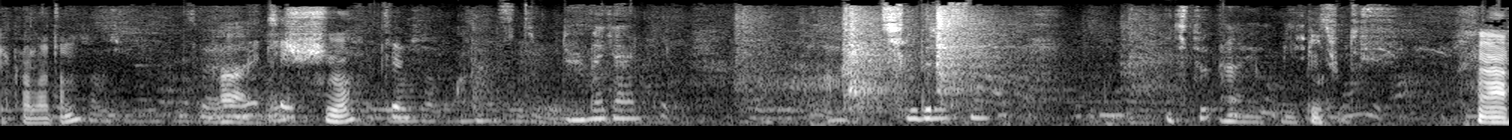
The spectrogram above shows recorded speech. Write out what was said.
Yakaladım. Çek. Şu. Düğme geldi. Çıldırırsın. İki tur. Ha yok bir. Bir tur. Ha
